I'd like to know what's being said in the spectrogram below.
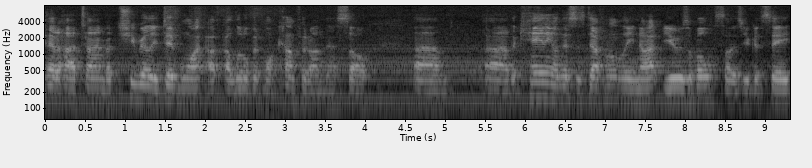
had a hard time, but she really did want a, a little bit more comfort on this. So um, uh, the caning on this is definitely not usable, so as you can see.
